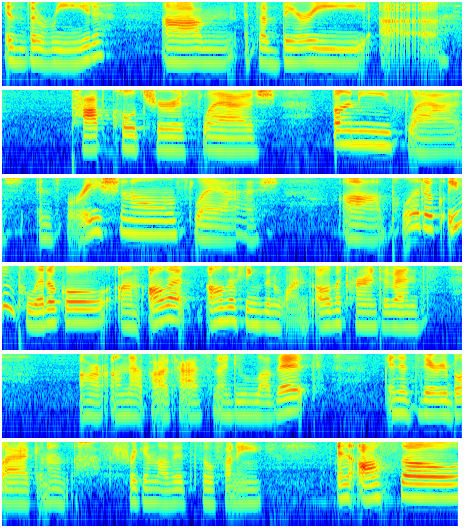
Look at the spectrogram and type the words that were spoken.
is The Read. Um, it's a very uh, pop culture slash funny slash inspirational slash uh, political, even political. Um, all that, all the things in ones, all the current events are on that podcast, and I do love it. And it's very black, and I freaking love it. It's so funny. And also,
